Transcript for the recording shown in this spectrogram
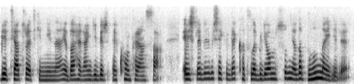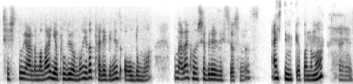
bir tiyatro etkinliğine ya da herhangi bir e, konferansa erişilebilir bir şekilde katılabiliyor musun ya da bununla ilgili çeşitli uyarlamalar yapılıyor mu ya da talebiniz oldu mu? Bunlardan konuşabiliriz istiyorsanız. Açtım mikrofonumu. Evet.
